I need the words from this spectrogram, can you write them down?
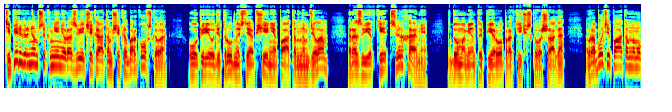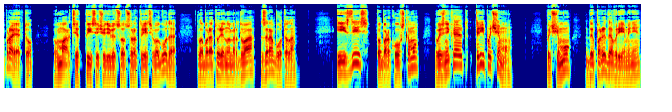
Теперь вернемся к мнению разведчика-атомщика Барковского о периоде трудностей общения по атомным делам разведки с верхами до момента первого практического шага в работе по атомному проекту. В марте 1943 года лаборатория номер 2 заработала. И здесь, по Барковскому, возникают три «почему». Почему до поры до времени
